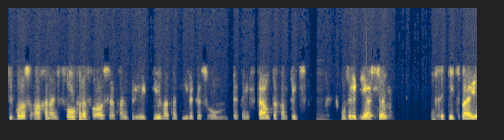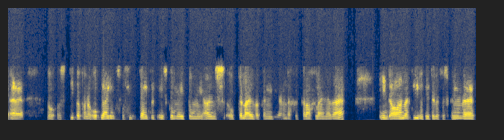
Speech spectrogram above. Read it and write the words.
toe kon ons aangaan na die volgende fase van die projek wat natuurlik is om dit in die veld te gaan toets. Hmm. Ons het dit eers um, getoets by 'n uh, ons tipe van 'n opleidingsfasiliteit wat Eskom het om die ouens op te lei wat aan die lewende kraglyne werk. En daar natuurlik het hulle verskillende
